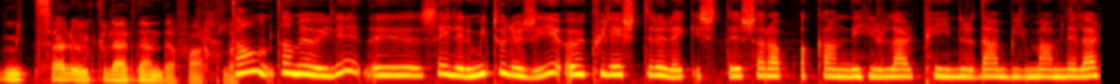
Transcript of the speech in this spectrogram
mitsel öykülerden de farklı. Tam tam öyle e, şeyleri mitolojiyi öyküleştirerek işte şarap akan nehirler, peynirden bilmem neler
